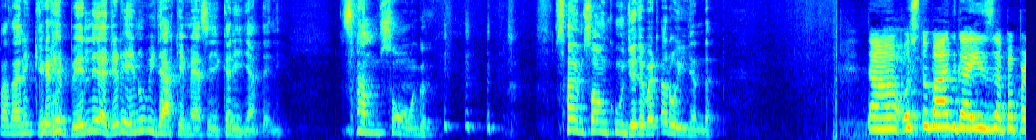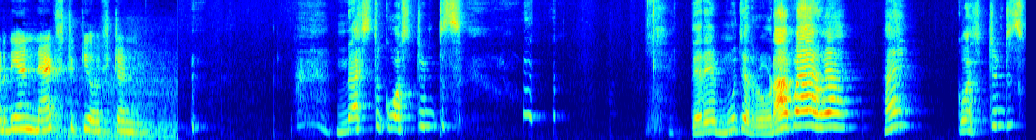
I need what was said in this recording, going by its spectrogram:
ਪਤਾ ਨਹੀਂ ਕਿਹੜੇ ਵਿਹਲੇ ਆ, ਜਿਹੜੇ ਇਹਨੂੰ ਵੀ ਜਾ ਕੇ ਮੈਸੇਜ ਕਰੀ ਜਾਂਦੇ ਨੇ। ਸੈਮਸੰਗ ਸੈਮਸੰਗ ਖੂੰਜੇ 'ਚ ਬੈਠਾ ਰੋਈ ਜਾਂਦਾ। ਤਾਂ ਉਸ ਤੋਂ ਬਾਅਦ ਗਾਇਜ਼ ਆਪਾਂ ਪੜ੍ਹਦੇ ਹਾਂ ਨੈਕਸਟ ਕੁਐਸਚਨ ਨੈਕਸਟ ਕੁਐਸਚਨ ਤੇਰੇ ਮੂੰਹ 'ਚ ਰੋੜਾ ਪਾਇਆ ਹੋਇਆ ਹੈ ਕੁਐਸਚਨਸ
